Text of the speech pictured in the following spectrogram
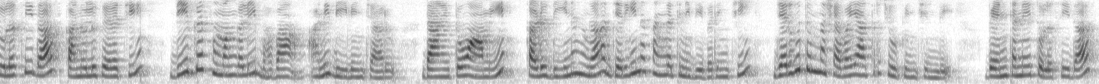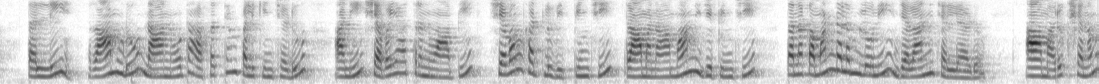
తులసీదాస్ కనులు తెరచి దీర్ఘ సుమంగళి భవ అని దీవించారు. దానితో ఆమె కడు దీనంగా జరిగిన సంగతిని వివరించి జరుగుతున్న శవయాత్ర చూపించింది. వెంటనే తులసీదాస్ తల్లి రాముడు నా నోట అసత్యం పలికించడు అని శవయాత్రను ఆపి శవం కట్లు విప్పించి రామనామాన్ని జపించి తన కమండలంలోని జలాన్ని చల్లాడు. ఆ మరుక్షణం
